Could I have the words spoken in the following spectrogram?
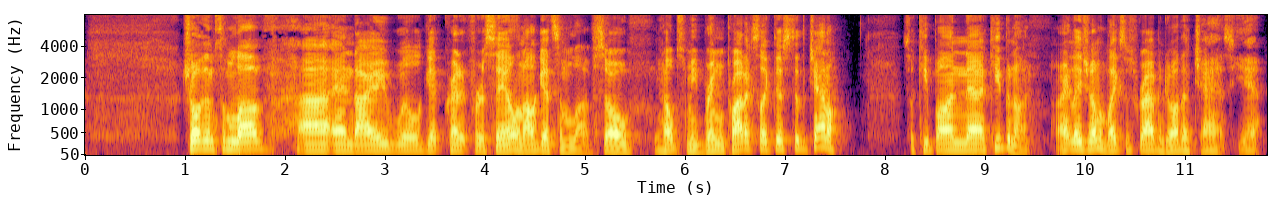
show them some love, uh, and I will get credit for a sale, and I'll get some love. So it helps me bring products like this to the channel. So keep on uh, keeping on. All right, ladies and gentlemen, like, subscribe, and do all that jazz. Yeah.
